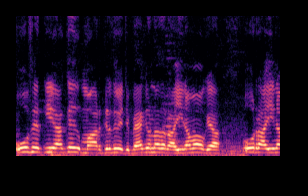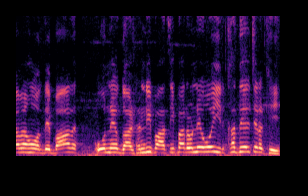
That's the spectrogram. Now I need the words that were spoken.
ਉਹ ਫਿਰ ਕੀ ਆ ਕਿ ਮਾਰਕੀਟ ਦੇ ਵਿੱਚ ਬਹਿ ਕੇ ਉਹਨਾਂ ਦਾ ਰਾਜੀਨਾਮਾ ਹੋ ਗਿਆ। ਉਹ ਰਾਜੀਨਾਮਾ ਹੋਣ ਦੇ ਬਾਅਦ ਉਹਨੇ ਗੱਲ ਠੰਡੀ ਪਾਤੀ ਪਰ ਉਹਨੇ ਉਹ ਈਰਖਾ ਦਿਲ 'ਚ ਰੱਖੀ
